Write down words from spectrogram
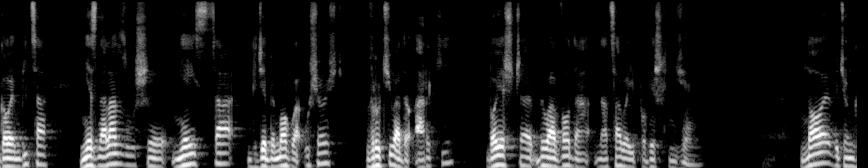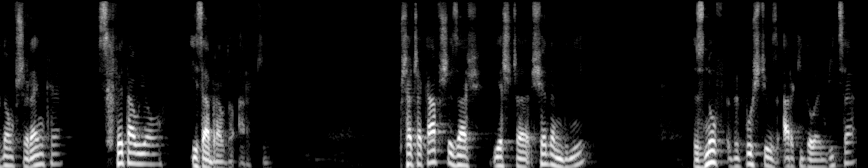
Gołębica, nie znalazłszy miejsca, gdzieby mogła usiąść, wróciła do arki bo jeszcze była woda na całej powierzchni ziemi. Noe, wyciągnąwszy rękę, schwytał ją i zabrał do arki. Przeczekawszy zaś jeszcze siedem dni, znów wypuścił z arki gołębicę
